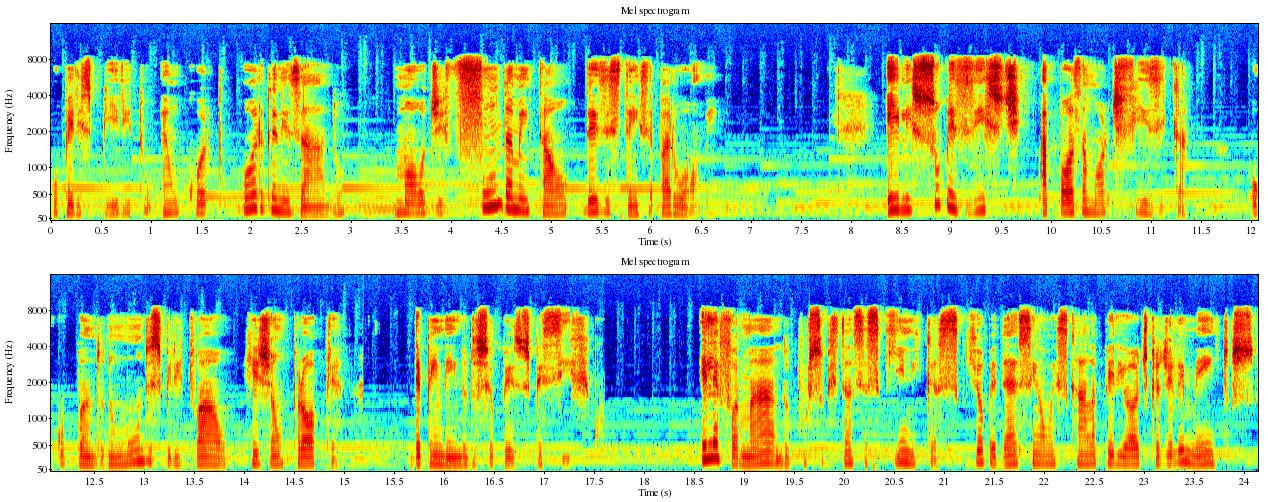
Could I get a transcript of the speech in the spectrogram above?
o perispírito é um corpo organizado, molde fundamental da existência para o homem. Ele subsiste após a morte física, ocupando no mundo espiritual região própria, dependendo do seu peso específico. Ele é formado por substâncias químicas que obedecem a uma escala periódica de elementos,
